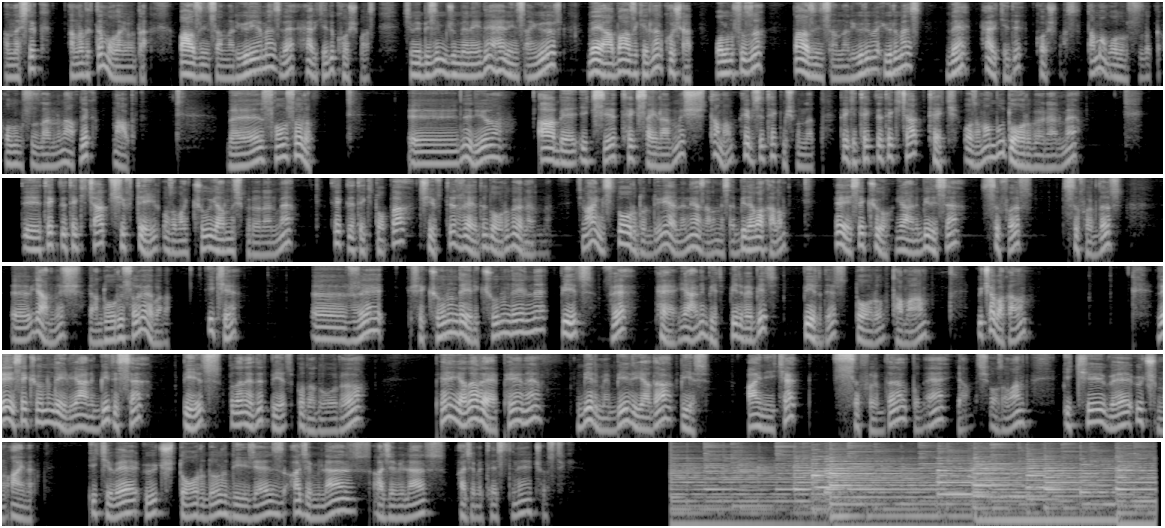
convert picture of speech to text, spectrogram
Anlaştık. Anladık da mı olay orada? Bazı insanlar yürüyemez ve her kedi koşmaz. Şimdi bizim cümle neydi? Her insan yürür veya bazı kediler koşar. Olumsuzu bazı insanlar yürüme, yürümez ve her kedi koşmaz. Tamam olumsuzluk, olumsuzlarını ne yaptık? Ne aldık? Ve son soru. Ee, ne diyor? A, B, X, Y tek sayılarmış. Tamam. Hepsi tekmiş bunlar. Peki tekle teki çarp tek. O zaman bu doğru bir önerme. Ee, tekle teki çarp çift değil. O zaman Q yanlış bir önerme. Tekle teki topla çifttir. R de doğru bir önerme. Şimdi hangisi doğrudur diyor. Yerlerine yazalım. Mesela 1'e bakalım. P ise Q. Yani 1 ise 0. 0'dır. Ee, yanlış. Yani doğruyu soruyor ya bana. 2. Ee, R şey Q'nun değeri. Q'nun değerine 1 ve P. Yani 1. 1 ve 1 1'dir. Doğru. Tamam. 3'e bakalım. R ise Q'nun değeri. Yani 1 ise 1. Bu da nedir? 1. Bu da doğru. P ya da R. P ne? 1 mi? 1 ya da 1. Aynı iken 0'dı. Bu ne? Yanlış. O zaman 2 ve 3 mü? Aynı. 2 ve 3 doğrudur diyeceğiz. Acemiler, acemiler, acemi testini çözdük.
